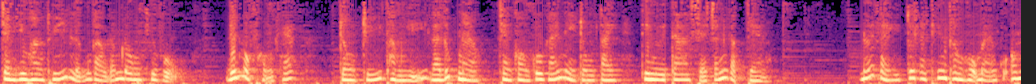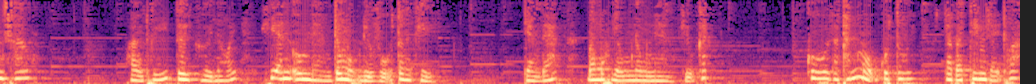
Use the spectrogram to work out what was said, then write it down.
chàng du Hoàng Thúy lẫn vào đám đông khiêu vũ. Đến một phòng khác, trong trí thầm nghĩ là lúc nào chàng còn cô gái này trong tay thì người ta sẽ tránh gặp chàng. Nói vậy tôi là thiên thần hộ mạng của ông sao? Hoàng Thúy tươi cười nói khi anh ôm nàng trong một điệu vũ tân kỳ. Chàng đáp bằng một giọng nồng nàn kiểu cách. Cô là thánh mộ của tôi, là bà tiên giải thoát.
